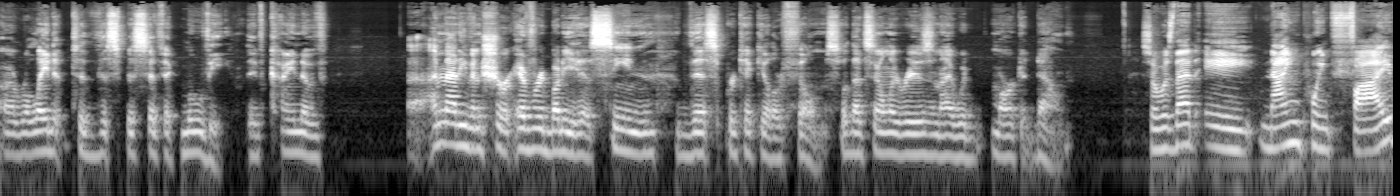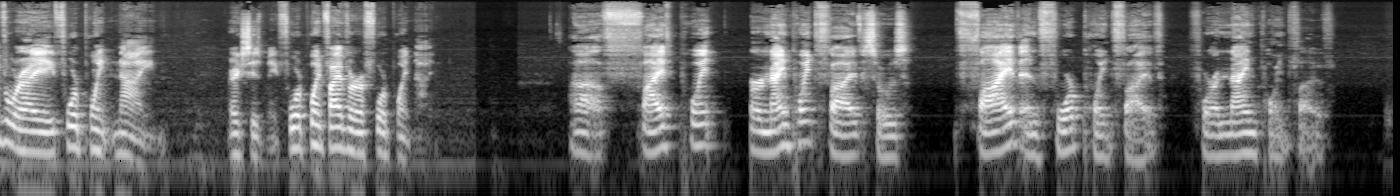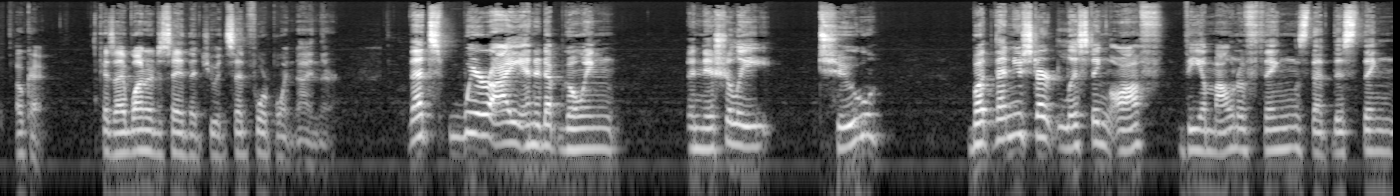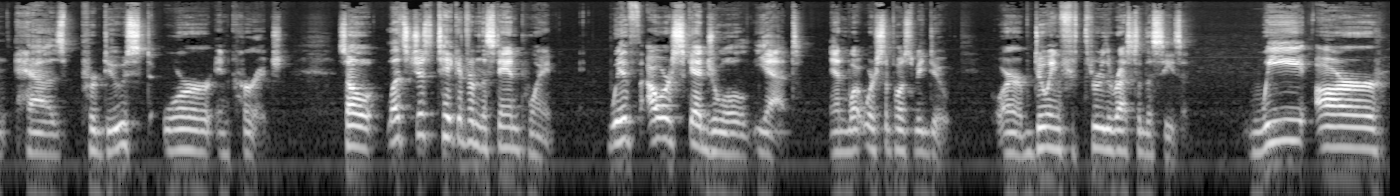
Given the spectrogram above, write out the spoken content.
uh, relate it to the specific movie. They've kind of uh, I'm not even sure everybody has seen this particular film, so that's the only reason I would mark it down. So was that a 9.5 or a 4.9? Or excuse me, 4.5 or a 4.9? Uh, 5 point or 9.5, so it was 5 and 4.5 for a 9.5. Okay. Because I wanted to say that you had said 4.9 there. That's where I ended up going initially to, But then you start listing off the amount of things that this thing has produced or encouraged. So let's just take it from the standpoint with our schedule yet and what we're supposed to be do or doing through the rest of the season. We are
